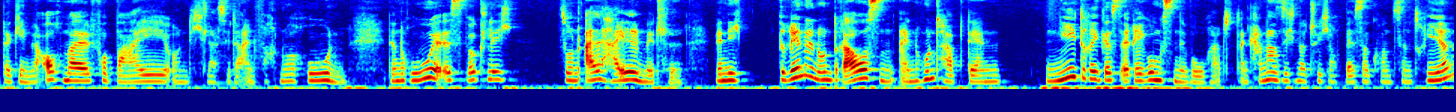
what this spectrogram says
Da gehen wir auch mal vorbei und ich lasse sie da einfach nur ruhen. Denn Ruhe ist wirklich so ein Allheilmittel. Wenn ich drinnen und draußen einen Hund habe, der ein niedriges Erregungsniveau hat, dann kann er sich natürlich auch besser konzentrieren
